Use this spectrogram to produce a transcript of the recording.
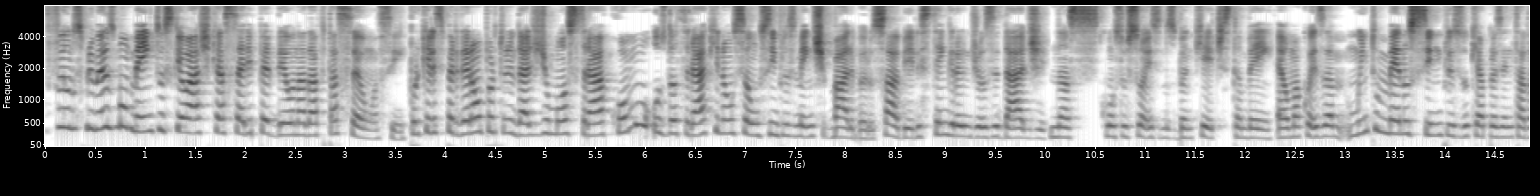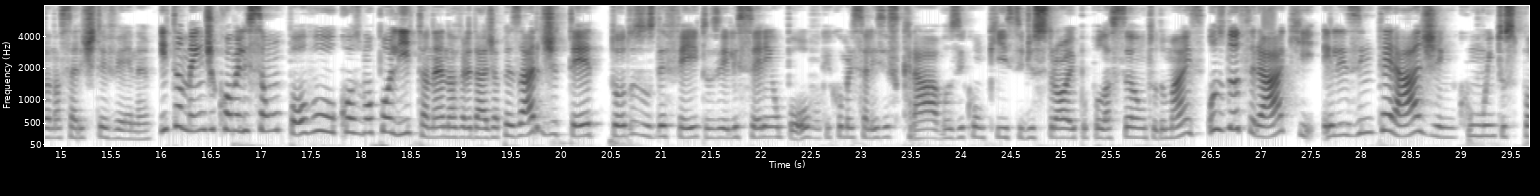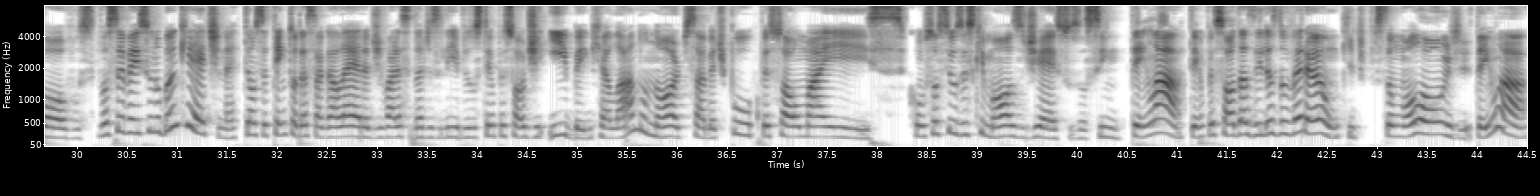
Foi um dos primeiros momentos que eu acho que a série perdeu na adaptação, assim. Porque eles perderam a oportunidade de mostrar como os Dothraki não são simplesmente bárbaros, sabe? Eles têm grandiosidade nas construções nos banquetes também. É uma coisa muito menos simples do que apresentada na série de TV, né? E também de como eles são um povo cosmopolita, né? Na verdade, apesar de ter todos os defeitos e eles serem um povo que comercializa escravos e conquista e destrói população tudo mais, os Dothraki, eles interagem com muitos povos. Você vê isso no banquete, né? Então você tem toda essa galera de várias cidades livres, você tem o pessoal de Iben, que é lá no norte, sabe? É tipo o pessoal mais. como se fossem os esquimós de Essos, assim. Tem lá. Tem o pessoal das Ilhas do Verão, que tipo, são mó longe. Tem lá.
